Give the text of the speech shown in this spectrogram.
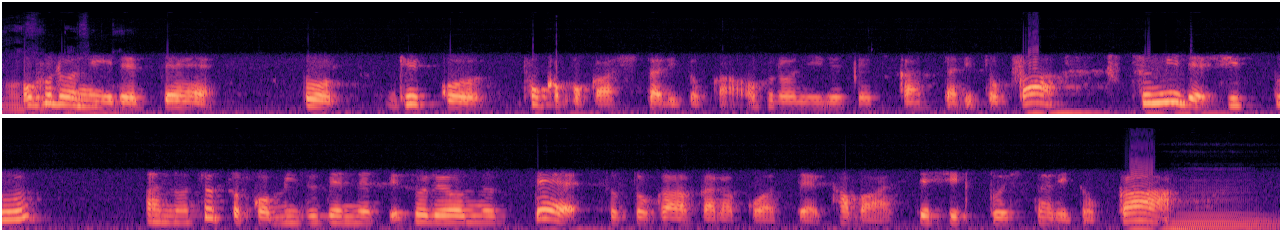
あお風呂に入れてそう結構ポカポカしたりとかお風呂に入れて使ったりとか炭で湿布あのちょっとこう水で練ってそれを塗って外側からこうやってカバーして湿布したりとか、うん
